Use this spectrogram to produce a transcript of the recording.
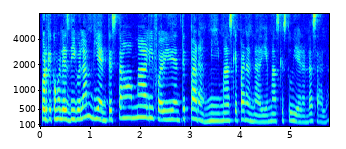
Porque como les digo, el ambiente estaba mal y fue evidente para mí más que para nadie más que estuviera en la sala.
